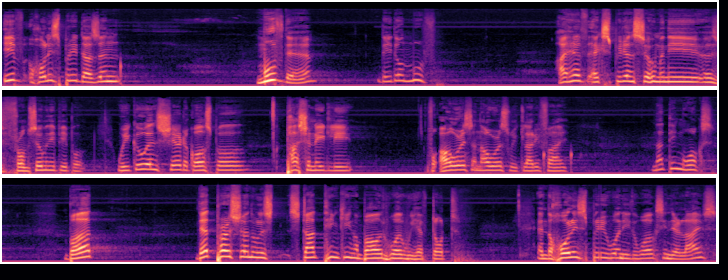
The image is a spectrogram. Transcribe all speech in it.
If Holy Spirit doesn't move them, they don't move. I have experienced so many uh, from so many people. We go and share the gospel passionately for hours and hours. We clarify. Nothing works. But that person will start thinking about what we have taught. And the Holy Spirit, when it works in their lives,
